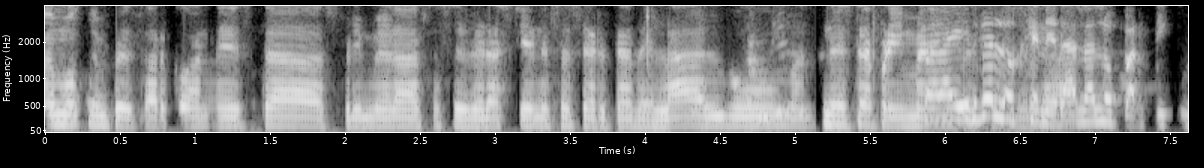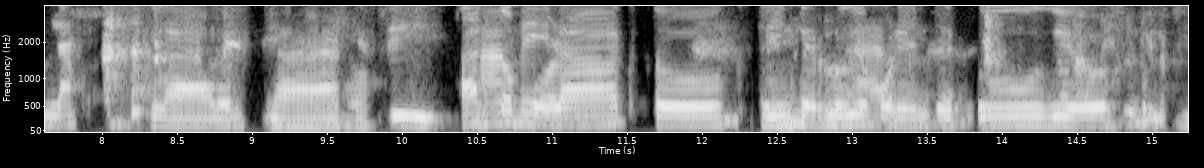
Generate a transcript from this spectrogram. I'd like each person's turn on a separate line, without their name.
podemos empezar con estas primeras aseveraciones acerca del álbum, nuestra primera.
Para ir de lo general a lo particular.
Claro, claro.
Sí.
Acto por acto, interludio por interludio.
